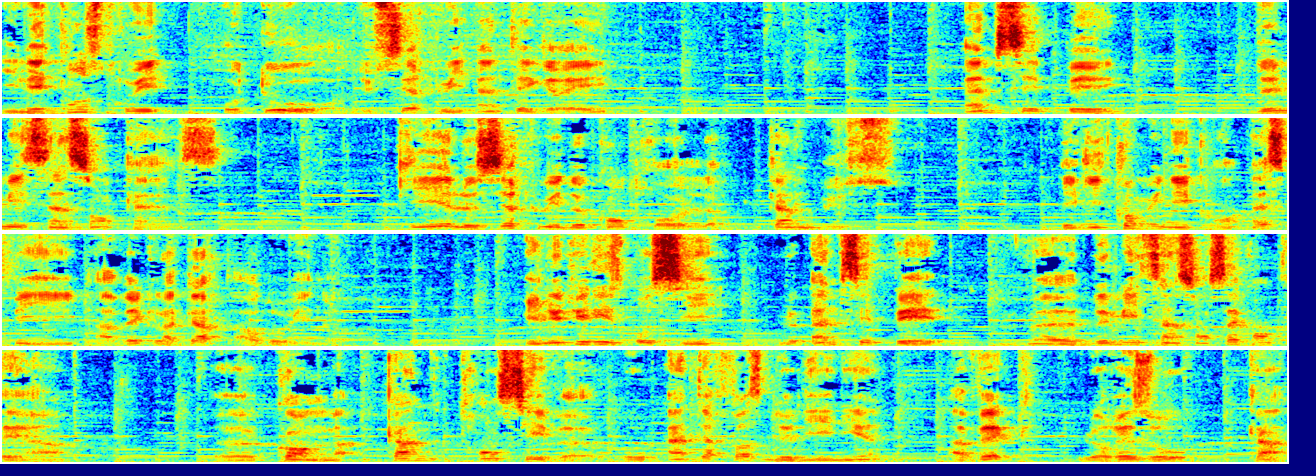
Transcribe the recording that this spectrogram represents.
Il est construit autour du circuit intégré MCP 2515, qui est le circuit de contrôle CAN Bus et qui communique en SPI avec la carte Arduino. Il utilise aussi le MCP 2551 euh, comme CAN transceiver ou interface de ligne avec le réseau CAN.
